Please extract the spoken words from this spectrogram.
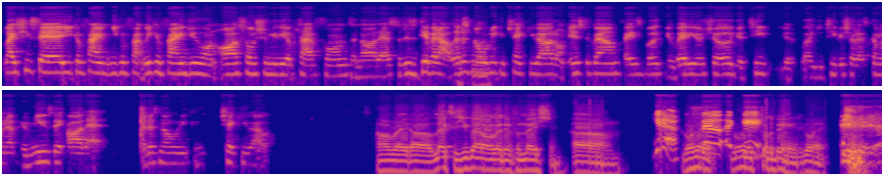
like she said, you can find you can find we can find you on all social media platforms and all that. So just give it out. Let That's us know right. where we can check you out on Instagram, Facebook, your radio show, your TV, your, well, your TV show that's coming up, your music, all that. Let us know where we can check you out. all right, uh, Lexi, you got all that information. Um, yeah. go ahead. So go ahead again, spill the beans. Go ahead.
